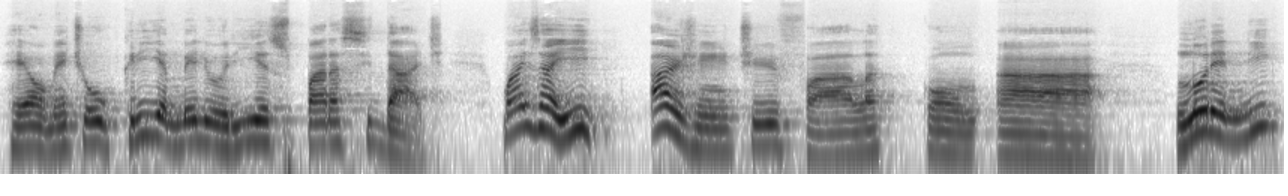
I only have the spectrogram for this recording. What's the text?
realmente ou cria melhorias para a cidade. Mas aí a gente fala com a Loreni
